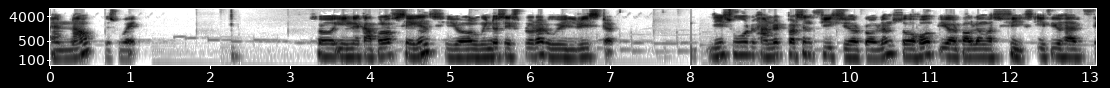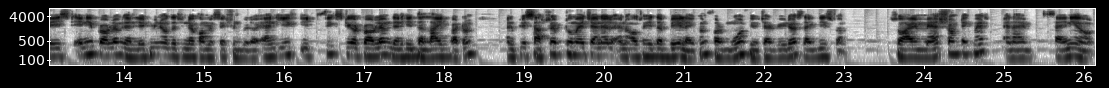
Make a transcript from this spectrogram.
And now just wait so in a couple of seconds your windows explorer will restart. This would 100% fix your problem so hope your problem was fixed. If you have faced any problem then let me know that in the comment section below. And if it fixed your problem then hit the like button. And please subscribe to my channel and also hit the bell icon for more future videos like this one. So i am Mash from TechMash and i am signing out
